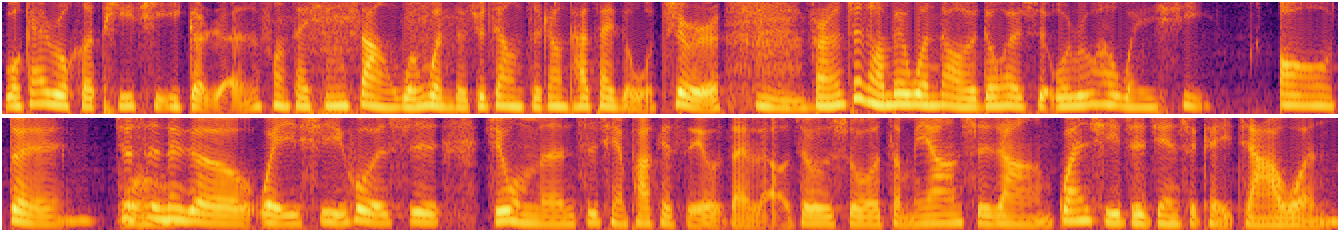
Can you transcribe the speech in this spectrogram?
我该如何提起一个人，放在心上，稳稳的就这样子让他在着我这儿。嗯，反而最常被问到的都会是我如何维系。哦，对，就是那个维系，或者是其实我们之前 p o c k e t 也有在聊，就是说怎么样是让关系之间是可以加温。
